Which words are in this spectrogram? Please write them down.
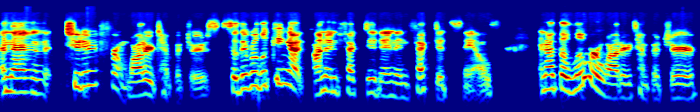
and then two different water temperatures. So they were looking at uninfected and infected snails. And at the lower water temperature,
